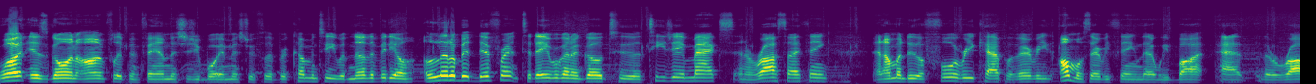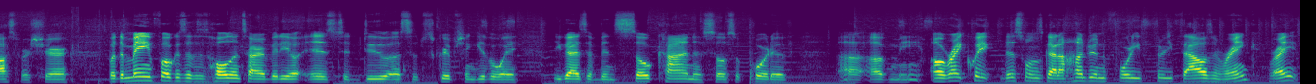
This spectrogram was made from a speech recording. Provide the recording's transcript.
What is going on, Flipping fam? This is your boy, Mr. Flipper, coming to you with another video a little bit different. Today, we're going to go to a TJ Maxx and a Ross, I think, and I'm going to do a full recap of every, almost everything that we bought at the Ross for sure. But the main focus of this whole entire video is to do a subscription giveaway. You guys have been so kind and so supportive uh, of me. Oh, right quick, this one's got 143,000 rank, right?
